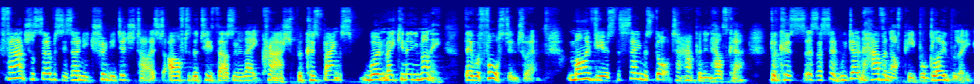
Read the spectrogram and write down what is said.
Financial services only truly digitized after the 2008 crash because banks weren't making any money. They were forced into it. My view is the same has got to happen in healthcare because, as I said, we don't have enough people globally.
